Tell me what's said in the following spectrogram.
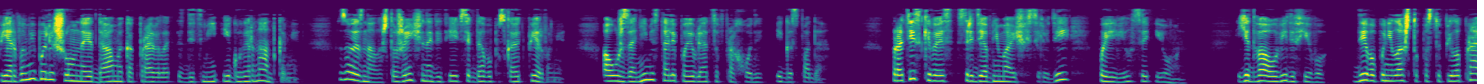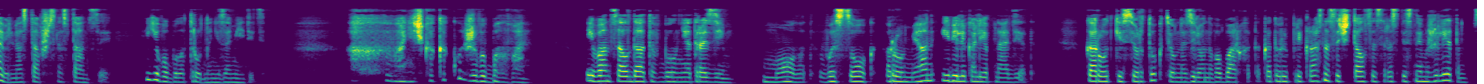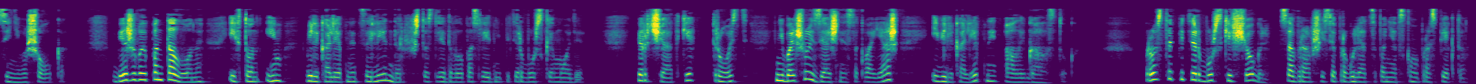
Первыми были шумные дамы, как правило, с детьми и гувернантками. Зоя знала, что женщины детей всегда выпускают первыми, а уж за ними стали появляться в проходе и господа. Протискиваясь среди обнимающихся людей, появился и он. Едва увидев его, дева поняла, что поступила правильно, оставшись на станции. Его было трудно не заметить. «Ах, Ванечка, какой же вы болван!» Иван Солдатов был неотразим. Молод, высок, румян и великолепно одет. Короткий сюртук темно-зеленого бархата, который прекрасно сочетался с расписным жилетом синего шелка. Бежевые панталоны и в тон им великолепный цилиндр, что следовало последней петербургской моде. Перчатки, трость, небольшой изящный саквояж и великолепный алый галстук. Просто петербургский щеголь, собравшийся прогуляться по Невскому проспекту.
